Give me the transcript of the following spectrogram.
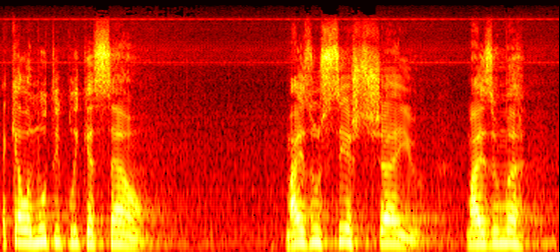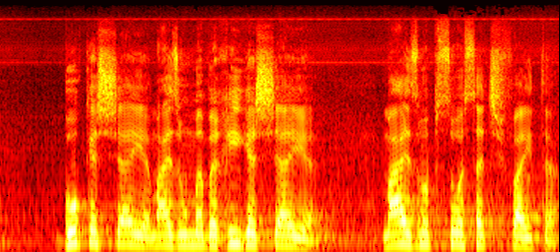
aquela multiplicação. Mais um cesto cheio, mais uma boca cheia, mais uma barriga cheia, mais uma pessoa satisfeita.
